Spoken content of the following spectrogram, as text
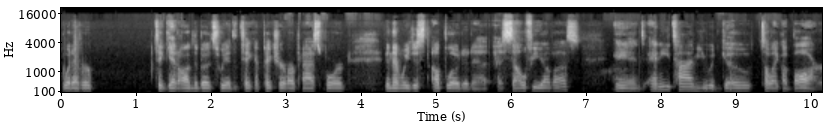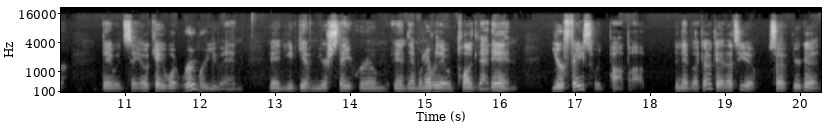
whatever, to get on the boat. So we had to take a picture of our passport, and then we just uploaded a, a selfie of us. And anytime you would go to like a bar they would say okay what room are you in? And you'd give them your stateroom and then whenever they would plug that in your face would pop up and they'd be like okay that's you. So you're good.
